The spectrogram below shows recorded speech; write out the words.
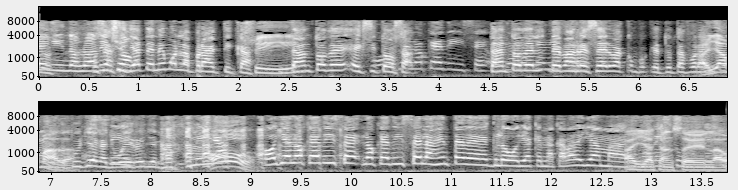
también, y nos lo ha o sea, dicho- si ya tenemos la práctica, Sí. tanto de exitosa, Oye lo que dice, tanto que de Ban Reserva como que tú estás fuera de llamada. Tú llegas, yo voy a ir rellenando. Mira, Oh. oye lo que dice, lo que dice la gente de Gloria que me acaba de llamar. Ay, ya de sus- cansé de la su-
